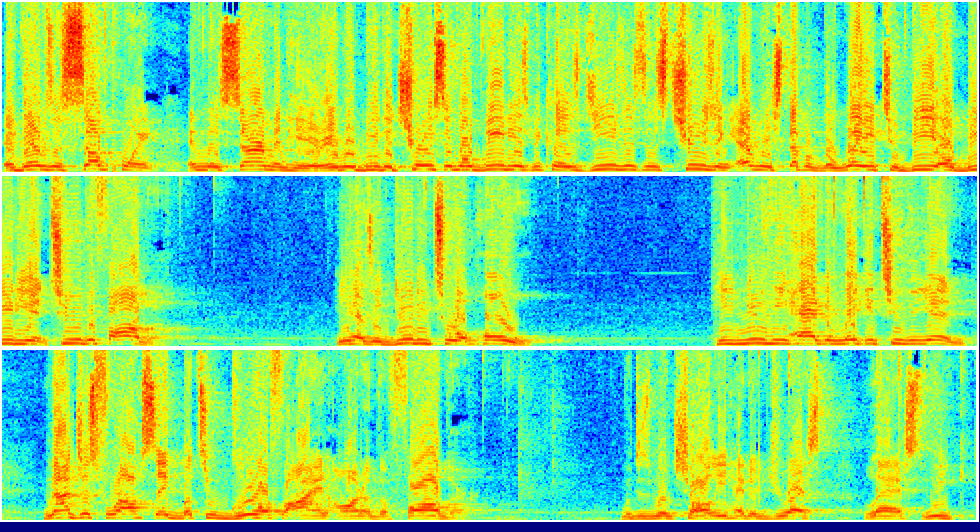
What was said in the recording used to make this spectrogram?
If there was a subpoint in this sermon here, it would be the choice of obedience because Jesus is choosing every step of the way to be obedient to the Father. He has a duty to uphold. He knew he had to make it to the end, not just for our sake, but to glorify and honor the Father, which is what Charlie had addressed last week.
